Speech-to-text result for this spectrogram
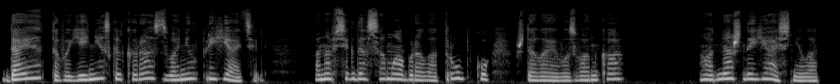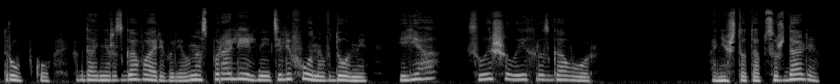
До этого ей несколько раз звонил приятель. Она всегда сама брала трубку, ждала его звонка — но однажды я сняла трубку, когда они разговаривали. У нас параллельные телефоны в доме, и я слышала их разговор. Они что-то обсуждали?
